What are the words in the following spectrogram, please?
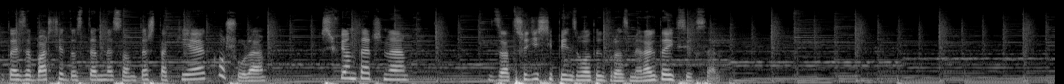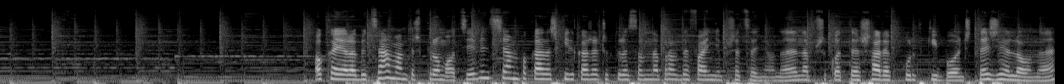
Tutaj zobaczcie, dostępne są też takie koszule świąteczne, za 35 zł w rozmiarach do XXL. Ok, ale obiecałam Wam też promocję, więc chciałam pokazać kilka rzeczy, które są naprawdę fajnie przecenione. Na przykład te szare kurtki bądź te zielone.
